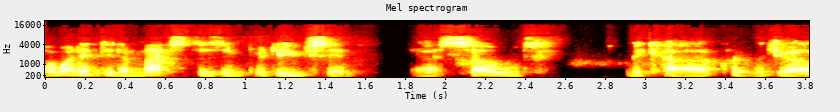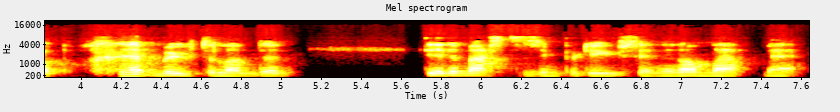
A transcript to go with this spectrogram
I went and did a master's in producing, uh, sold my car, quit my job, moved to London, did a master's in producing, and on that met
